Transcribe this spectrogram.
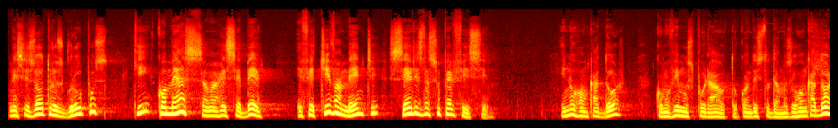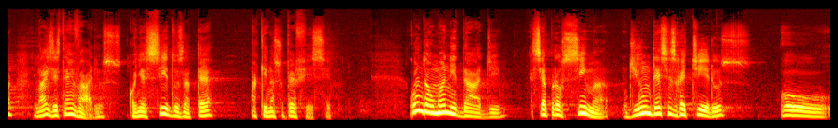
nesses outros grupos que começam a receber efetivamente seres da superfície. E no roncador, como vimos por alto quando estudamos o roncador, lá existem vários, conhecidos até aqui na superfície. Quando a humanidade se aproxima de um desses retiros ou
